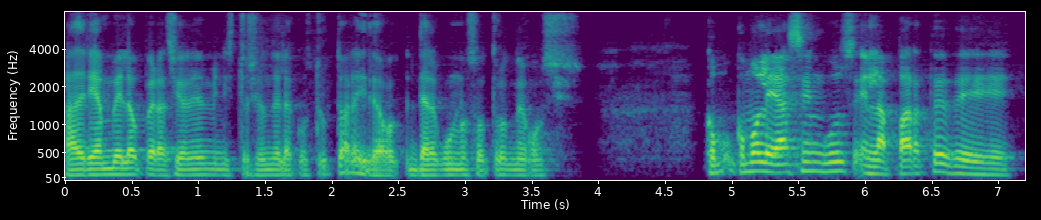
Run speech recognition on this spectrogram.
Adrián ve la operación y administración de la constructora y de, algunos otros negocios. ¿Cómo, ¿Cómo, le hacen, Gus, en la parte de,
